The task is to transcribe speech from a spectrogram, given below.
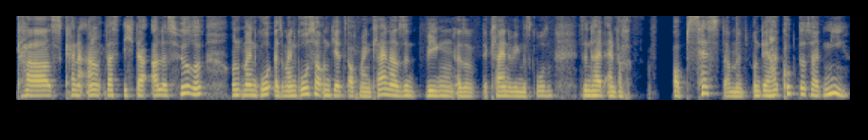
Cars, keine Ahnung, was ich da alles höre. Und mein Gro also mein großer und jetzt auch mein kleiner sind wegen, also der kleine wegen des großen, sind halt einfach obsessed damit. Und der hat- guckt das halt nie.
